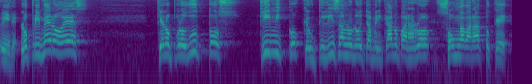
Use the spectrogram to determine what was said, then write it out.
mire, lo primero es que los productos químicos que utilizan los norteamericanos para arroz son más baratos que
